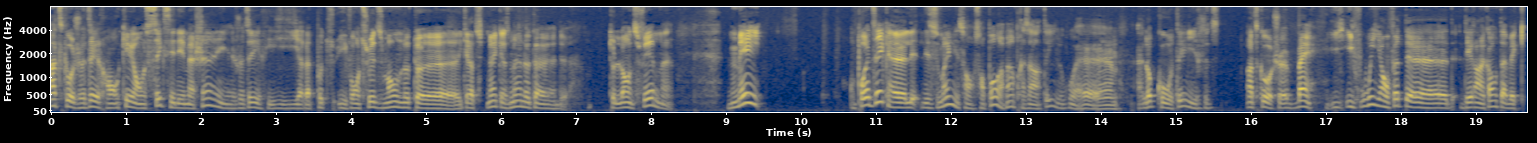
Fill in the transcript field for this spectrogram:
En tout cas, je veux dire, OK, on sait que c'est des machins. Je veux dire, ils, pas ils vont tuer du monde gratuitement, quasiment, tout le long du film. Mais on pourrait dire que les humains ne sont, pas vraiment présentés euh, à l'autre côté. Je en tout cas, ben, oui, ils ont fait euh, des rencontres avec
